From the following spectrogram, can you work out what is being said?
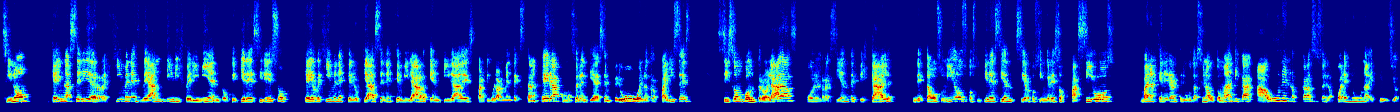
sino que hay una serie de regímenes de antidiferimiento. ¿Qué quiere decir eso? Que hay regímenes que lo que hacen es que mirar que entidades particularmente extranjeras, como ser entidades en Perú o en otros países, si son controladas por el residente fiscal de Estados Unidos o si tienen ciertos ingresos pasivos, van a generar tributación automática, aún en los casos en los cuales no hubo una distribución.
